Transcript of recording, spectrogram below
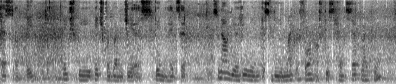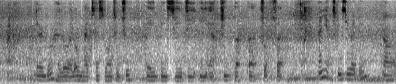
test of the HP H400GS gaming headset. So now you're hearing is the microphone of this headset right here. There you go. Hello, hello. My test one, two, three. A, B, C, D, E, F, G, P, P, F, F. And yeah, as you can see right there, uh,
